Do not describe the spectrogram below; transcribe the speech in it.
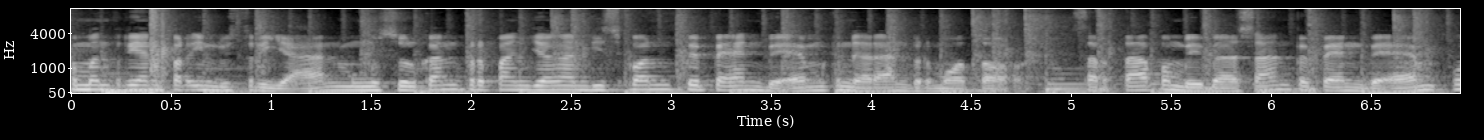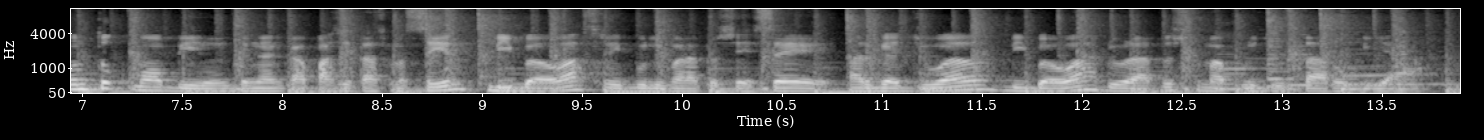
Kementerian Perindustrian mengusulkan perpanjangan diskon PPNBM kendaraan bermotor, serta pembebasan PPNBM untuk mobil dengan kapasitas mesin di bawah 1500 cc, harga jual di bawah 250 juta rupiah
